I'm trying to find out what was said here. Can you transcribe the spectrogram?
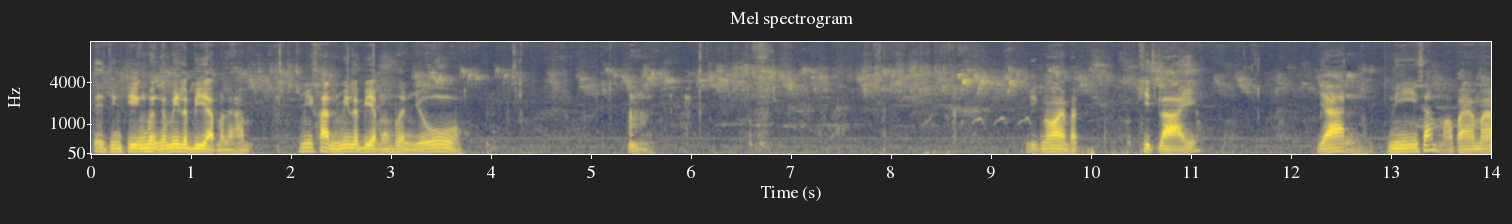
แต่จริง ๆ เพิ่นก็มีระเบียบมาแล้วครับ มีขั้นมีระเบียบของเพิ่นอยู่อีกน้อยบัดคิดหลาย ย่านนีซ้ำเอาไปมา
